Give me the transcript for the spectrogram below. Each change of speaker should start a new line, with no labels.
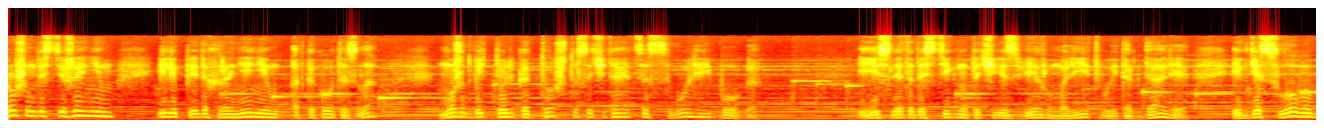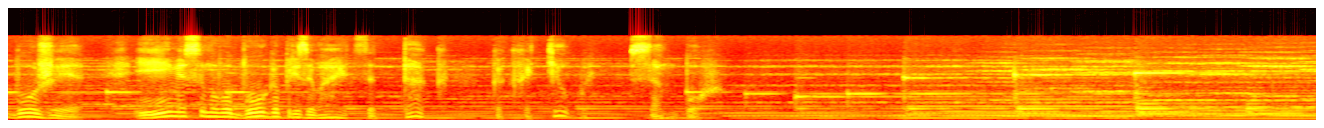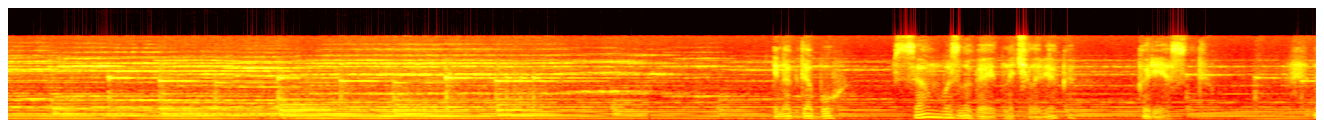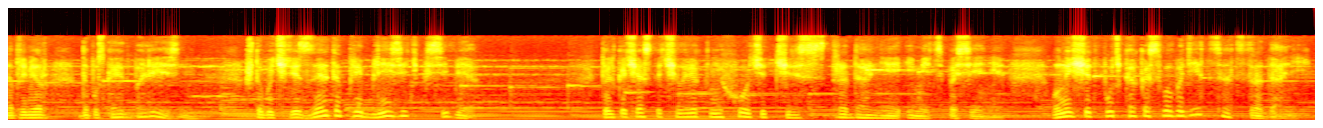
Хорошим достижением или предохранением от какого-то зла может быть только то, что сочетается с волей Бога. И если это достигнуто через веру, молитву и так далее, и где Слово Божие и имя самого Бога призывается так, как хотел бы сам Бог. Бог сам возлагает на человека крест – например, допускает болезнь, чтобы через это приблизить к себе. Только часто человек не хочет через страдания иметь спасение. Он ищет путь, как освободиться от страданий.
